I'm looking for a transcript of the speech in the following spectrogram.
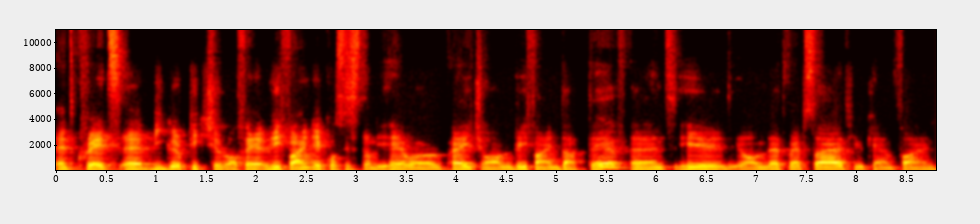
and creates a bigger picture of a Refine ecosystem. We have our page on refine.dev and here on that website you can find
